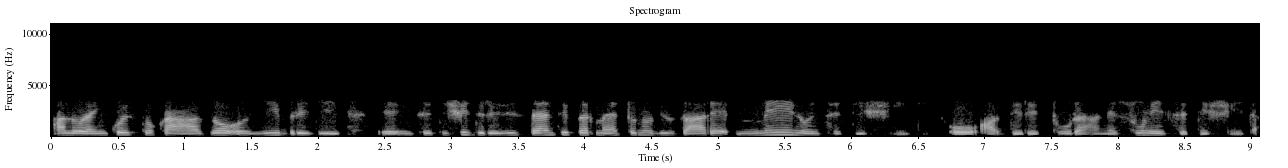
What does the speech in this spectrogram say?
allora in questo caso gli ibridi eh, insetticidi resistenti permettono di usare meno insetticidi o addirittura nessun insetticida,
